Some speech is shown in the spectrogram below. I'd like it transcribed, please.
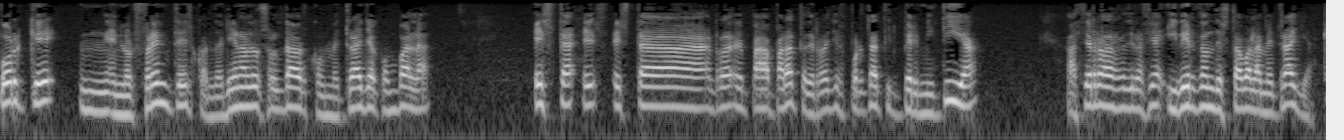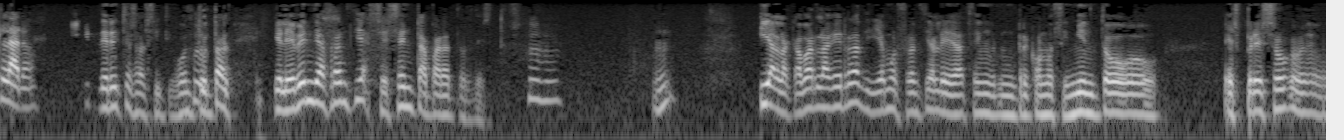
Porque mm, en los frentes, cuando irían a los soldados con metralla, con bala, esta, este aparato de rayos portátil permitía hacer la radiografía y ver dónde estaba la metralla. Claro. Y ir derechos al sitio. En total, que le vende a Francia 60 aparatos de estos. ¿Mm? Y al acabar la guerra, diríamos, Francia le hace un reconocimiento expreso eh,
